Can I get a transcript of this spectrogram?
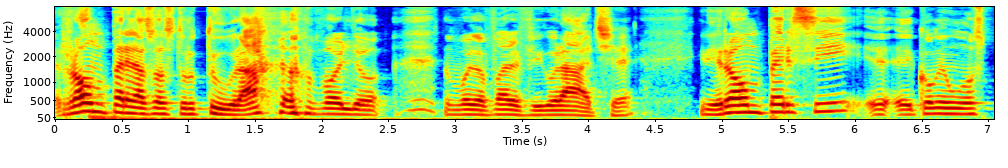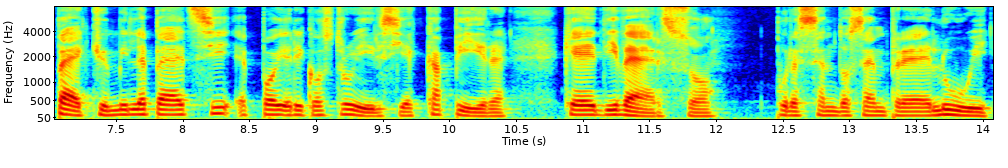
rompere la sua struttura. non, voglio, non voglio fare figuracce. Quindi rompersi eh, eh, come uno specchio in mille pezzi e poi ricostruirsi e capire che è diverso, pur essendo sempre lui,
